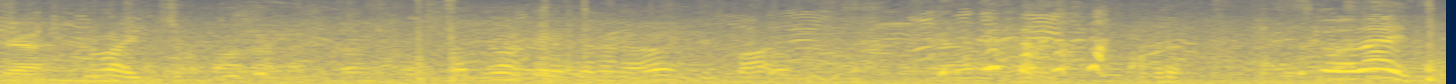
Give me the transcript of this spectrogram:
Yeah. Great job. You're not going to get own,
